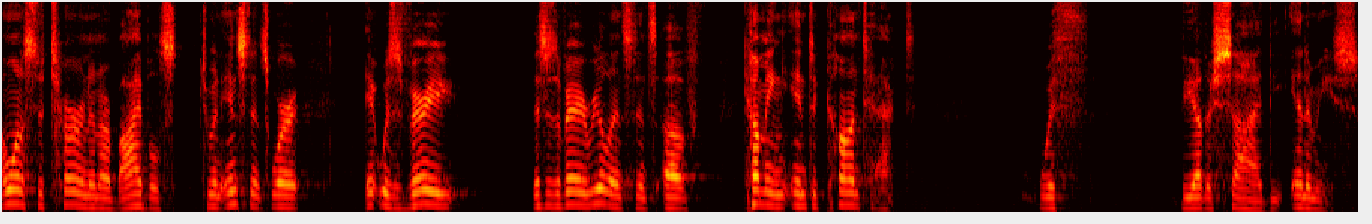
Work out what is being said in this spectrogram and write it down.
I want us to turn in our Bibles to an instance where it was very, this is a very real instance of coming into contact with the other side, the enemies.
